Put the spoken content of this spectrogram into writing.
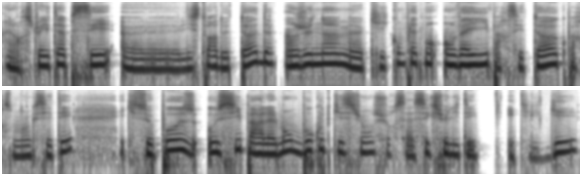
Alors Straight Up, c'est euh, l'histoire de Todd, un jeune homme qui est complètement envahi par ses tocs, par son anxiété, et qui se pose aussi parallèlement beaucoup de questions sur sa sexualité. Est-il gay?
